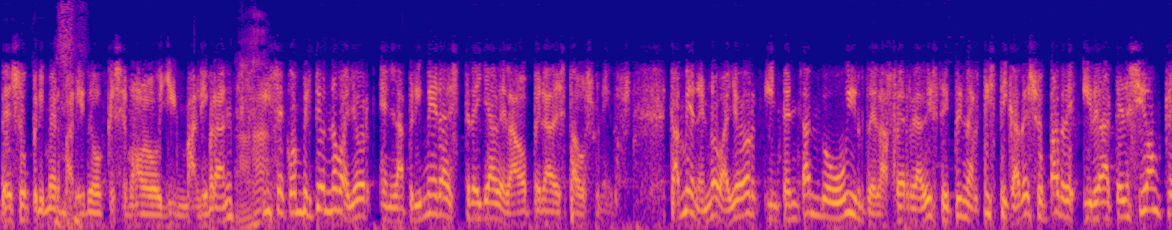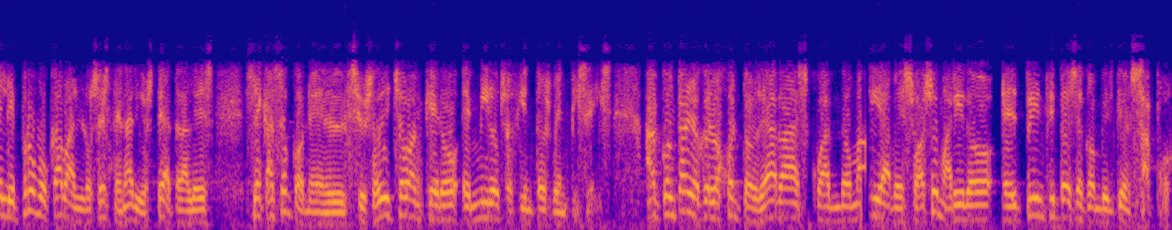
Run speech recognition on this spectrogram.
de su primer marido, que se llamó Jim Malibran, Ajá. y se convirtió en Nueva York en la primera estrella de la ópera de Estados Unidos. También en Nueva York, intentando huir de la férrea disciplina artística de su padre y de la tensión que le provocaban los escenarios teatrales, se casó con el susodicho banquero en 1826. Al contrario que en los cuentos de hadas, cuando María besó a su marido, el príncipe se convirtió en sapo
